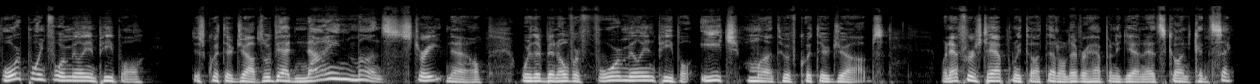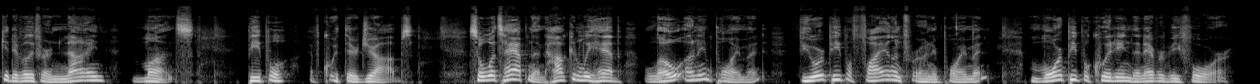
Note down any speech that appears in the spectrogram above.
4.4 million people just quit their jobs. We've had nine months straight now where there have been over 4 million people each month who have quit their jobs. When that first happened, we thought that'll never happen again. It's gone consecutively for nine months. People have quit their jobs. So what's happening? How can we have low unemployment, fewer people filing for unemployment, more people quitting than ever before,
